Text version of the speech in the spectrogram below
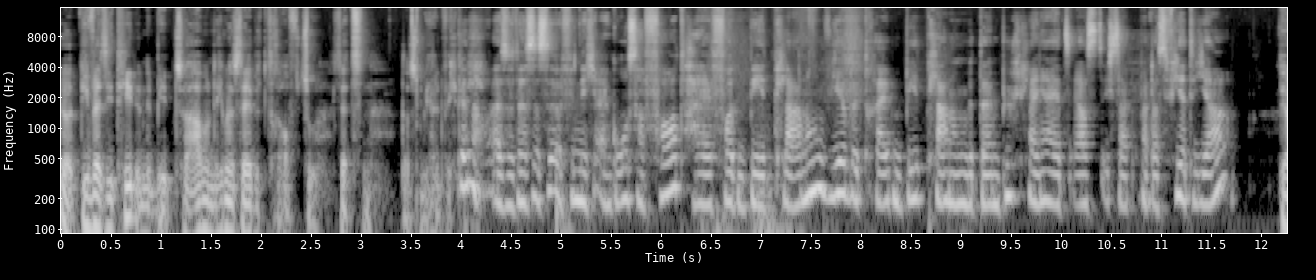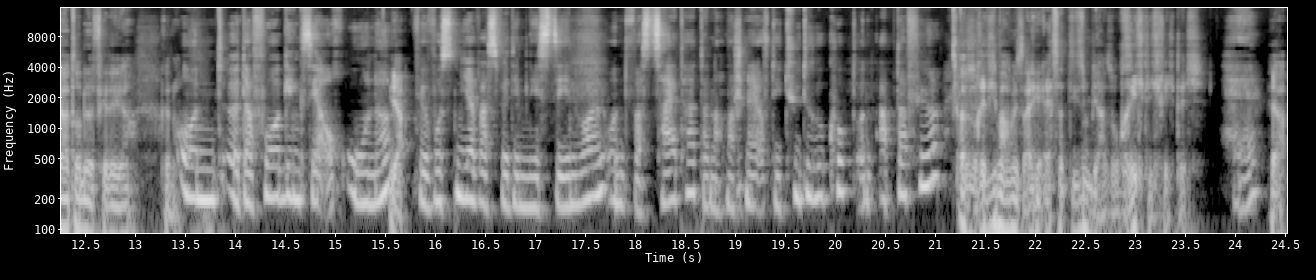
ja, Diversität in den Beeten zu haben und nicht immer dasselbe drauf zu setzen. Das ist mir halt wichtig. Genau, also das ist, äh, finde ich, ein großer Vorteil von Beetplanung. Wir betreiben Beetplanung mit deinem Büchlein ja jetzt erst, ich sag mal, das vierte Jahr. Ja, dritte oder vierte Jahr, genau. Und äh, davor ging es ja auch ohne. Ja. Wir wussten ja, was wir demnächst sehen wollen und was Zeit hat. Dann nochmal schnell auf die Tüte geguckt und ab dafür. Also richtig machen wir es eigentlich erst seit diesem Jahr, so richtig, richtig. Hä? Ja.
